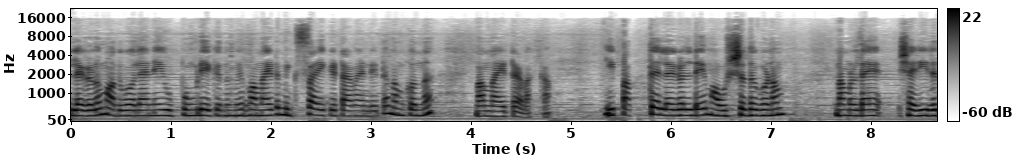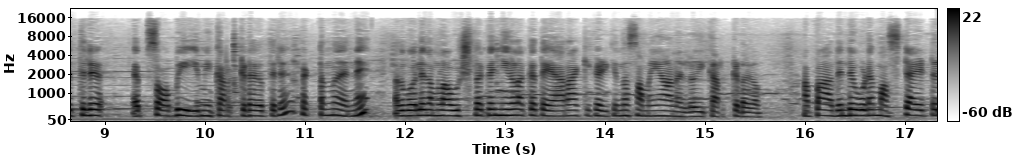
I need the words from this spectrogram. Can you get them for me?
ഇലകളും അതുപോലെ തന്നെ ഈ ഉപ്പും കൂടിയൊക്കെ ഒന്ന് നന്നായിട്ട് മിക്സായി കിട്ടാൻ വേണ്ടിയിട്ട് നമുക്കൊന്ന് നന്നായിട്ട് ഇളക്കാം. ഈ പത്ത് ഇലകളുടെയും ഔഷധ ഗുണം നമ്മളുടെ ശരീരത്തിൽ അബ്സോർബ് ചെയ്യും ഈ കർക്കിടകത്തിൽ പെട്ടെന്ന് തന്നെ. അതുപോലെ നമ്മൾ ഔഷധക്കഞ്ഞികളൊക്കെ തയ്യാറാക്കി കഴിക്കുന്ന സമയമാണല്ലോ ഈ കർക്കിടകം. അപ്പോൾ അതിന്റെ കൂടെ മസ്റ്റായിട്ട്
